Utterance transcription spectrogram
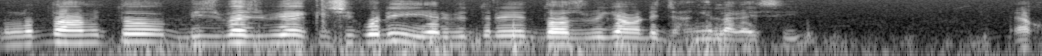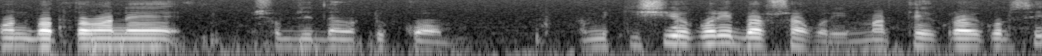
মূলত আমি তো বিশ বাইশ বিঘা কৃষি করি, এর ভিতরে দশ বিঘা মাটি ঝাঙে লাগাইছি। এখন বর্তমানে সবজির দাম একটু কম। আমি কৃষিও করি ব্যবসা করি, মাঠ থেকে ক্রয় করছি।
